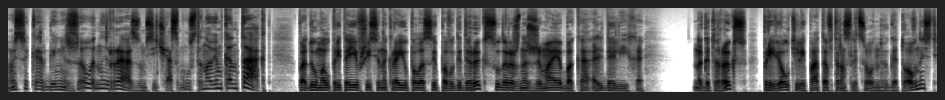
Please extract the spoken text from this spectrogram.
«Высокоорганизованный разум, сейчас мы установим контакт», — подумал притаившийся на краю полосы ПВГДРК, судорожно сжимая бока Альдалиха. Нагатарекс привел телепата в трансляционную готовность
